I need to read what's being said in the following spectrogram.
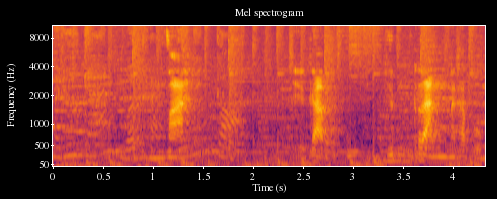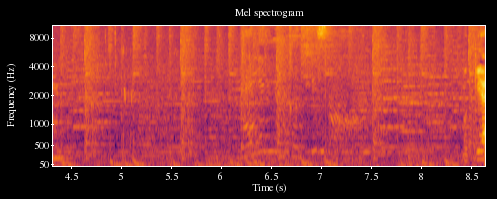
มามาเจอกับยุนรังนะครับผมเมื่อกี้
